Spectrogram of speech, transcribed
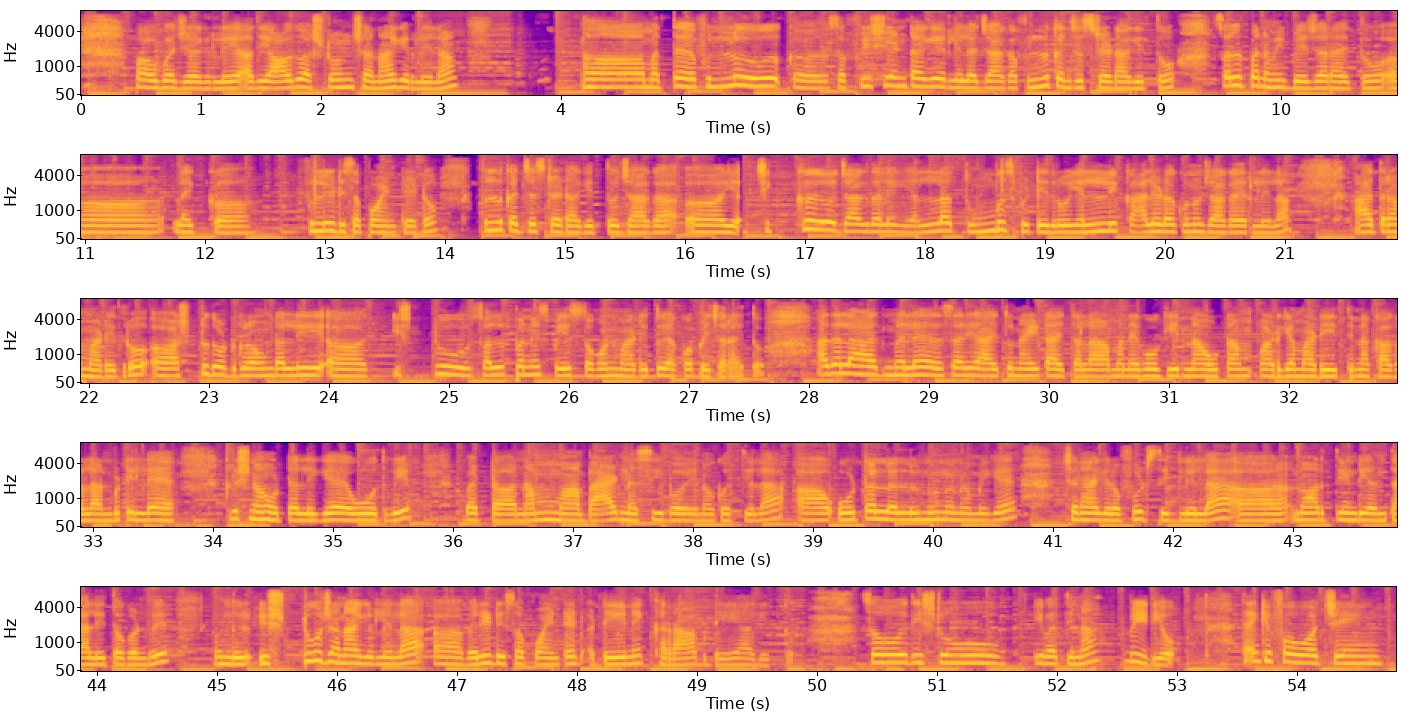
ಪಾವ್ ಭಾಜಿ ಆಗಿರಲಿ, ಅದು ಯಾವುದು ಅಷ್ಟೊಂದು ಚೆನ್ನಾಗಿರಲಿಲ್ಲ. ಮತ್ತು ಫುಲ್ಲು ಕ ಸಫಿಷಿಯೆಂಟಾಗೇ ಇರಲಿಲ್ಲ ಜಾಗ. ಫುಲ್ ಕಂಜೆಸ್ಟೆಡ್ ಆಗಿತ್ತು. ಸ್ವಲ್ಪ ನಮಗೆ ಬೇಜಾರಾಯಿತು. Like fully disappointed full congested ಆಗಿತ್ತು ಜಾಗ. ಚಿಕ್ಕ ಜಾಗದಲ್ಲಿ ಎಲ್ಲ ತುಂಬಿಸ್ಬಿಟ್ಟಿದ್ರು. ಎಲ್ಲಿ ಕಾಲಿಡೋಕ್ಕೂ ಜಾಗ ಇರಲಿಲ್ಲ. ಆ ಥರ ಮಾಡಿದರು. ಅಷ್ಟು ದೊಡ್ಡ ಗ್ರೌಂಡಲ್ಲಿ ಇಷ್ಟು ಸ್ವಲ್ಪನೇ ಸ್ಪೇಸ್ ತೊಗೊಂಡು ಮಾಡಿದ್ದು ಯಾಕೋ ಬೇಜಾರಾಯಿತು. ಅದೆಲ್ಲ ಆದಮೇಲೆ ಸರಿ ಆಯಿತು ನೈಟ್ ಆಯ್ತಲ್ಲ, ಮನೆಗೆ ಹೋಗಿ ಊಟ ಅಡುಗೆ ಮಾಡಿ ತಿನ್ನೋಕ್ಕಾಗಲ್ಲ ಅಂದ್ಬಿಟ್ಟು ಇಲ್ಲೇ ಕೃಷ್ಣ ಹೋಟೆಲಿಗೆ ಹೋದ್ವಿ. ಬಟ್ ನಮ್ಮ ಬ್ಯಾಡ್ ನಸೀಬೋ ಏನೋ ಗೊತ್ತಿಲ್ಲ. ಆ ಹೋಟೆಲಲ್ಲೂ ನಮಗೆ ಚೆನ್ನಾಗಿರೋ ಫುಡ್ ಸಿಗಲಿಲ್ಲ. ನಾರ್ತ್ ಇಂಡಿಯನ್ ಥಾಲಿ ತೊಗೊಂಡ್ವಿ. ಒಂದು ಇಷ್ಟು ಚೆನ್ನಾಗಿರಲಿಲ್ಲ. ವೆರಿ ಡಿಸಪಾಯಿಂಟೆಡ್ ಡೇನೇ ಖರಾಬ್ ಡೇ ಆಗಿತ್ತು. ಸೊ ಇದಿಷ್ಟು ಇವತ್ತಿನ video thank you for watching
